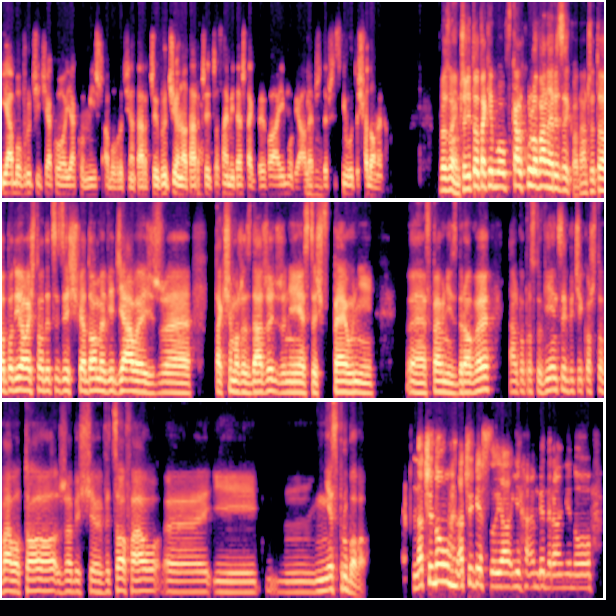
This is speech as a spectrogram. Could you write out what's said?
i albo wrócić jako, jako mistrz, albo wrócić na tarczy. Wróciłem na tarczy, czasami też tak bywa i mówię, ale mhm. przede wszystkim był to świadomy. Rozumiem, czyli to takie było wkalkulowane ryzyko, znaczy to podjąłeś tą decyzję świadome, wiedziałeś, że tak się może zdarzyć, że nie jesteś w pełni, e, w pełni zdrowy, ale po prostu więcej by cię kosztowało to, żebyś się wycofał e, i mm, nie spróbował. Znaczy, no, znaczy wiesz co, ja jechałem generalnie no, w,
